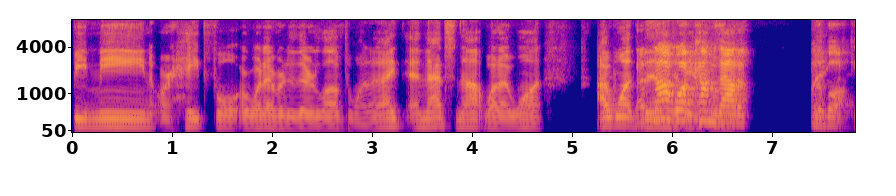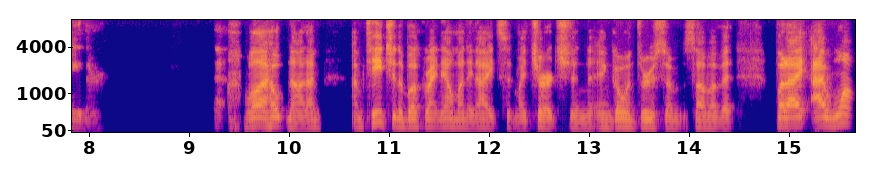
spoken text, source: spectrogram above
be mean or hateful or whatever to their loved one, and I and that's not what I want. I want that's not what comes out of the book either. well i hope not i'm i'm teaching the book right now monday nights at my church and and going through some some of it but i i want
